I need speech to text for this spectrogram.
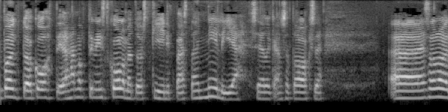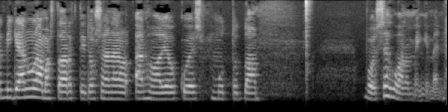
pönttöä kohti ja hän otti niistä 13 kiinni päästään neljä selkänsä taakse. Ää, en sano, että mikään unelma startti tuossa NHL-joukkueessa, mutta tota, voisi se huonomminkin mennä.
